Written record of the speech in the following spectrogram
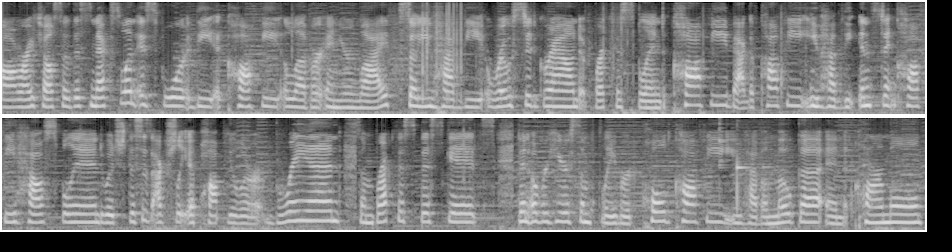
All right, y'all. So this next one is for the coffee lover in your life. So you have the roasted ground breakfast blend coffee, bag of coffee. You have the instant coffee house blend, which this is actually a popular brand. Some breakfast biscuits. Then over here, some flavored cold coffee. You have a mocha and caramel,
